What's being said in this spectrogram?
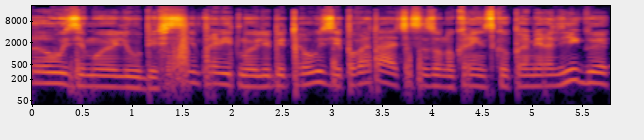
Друзі, мої любі, всім привіт, мої любі друзі. Повертається сезон Української прем'єр-ліги.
